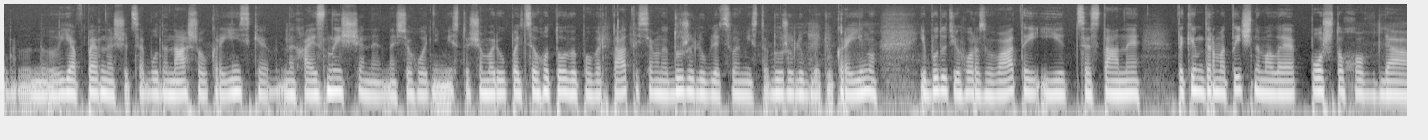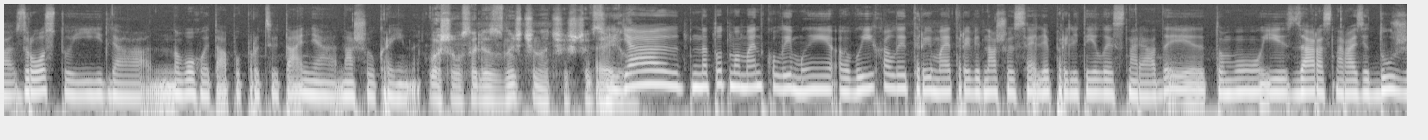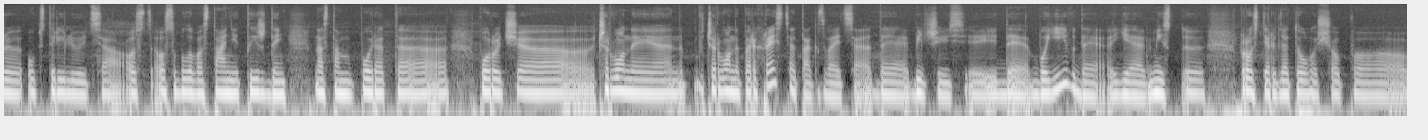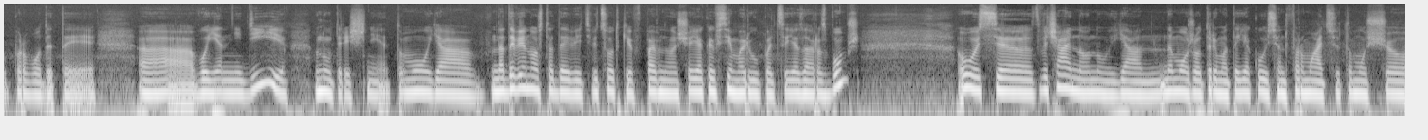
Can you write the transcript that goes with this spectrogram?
я впевнена, що це буде наше українське, нехай знищене на сьогодні місто. Що маріупольці готові повертатися. Вони дуже люблять своє місто, дуже люблять Україну і будуть його розвивати. І це стане таким драматичним, але поштовхом для зросту і для нового етапу процвітання нашої України. Ваша оселя знищена чи ще Е, вціліла? Я на той момент, коли ми е, виїхали, три метри від нашої селі прилетіли снаряди. Тому і зараз наразі дуже обстрілюються, ос- особливо останній тиждень. У нас там поряд е, поруч е, червоне червоне перехрестя, так зветься, де більшість йде боїв, де є міст е, простір для того, щоб е, проводити е, воєнні дії внутрішні. Тому я на 99% впевнена, що як і всі маріупольці, я зараз бомж. Ось, е, звичайно, ну я не можу отримати якусь інформацію, тому що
